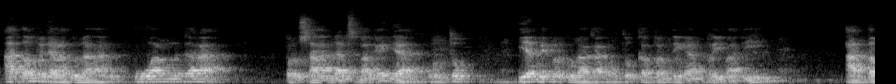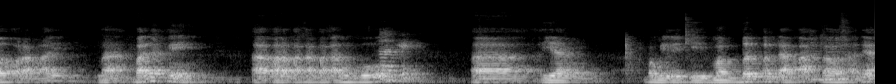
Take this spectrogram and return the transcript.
atau penyalahgunaan uang negara, perusahaan dan sebagainya untuk yang dipergunakan untuk kepentingan pribadi atau orang lain. Nah, banyak nih eh, para pakar-pakar hukum Oke. uh, yang memiliki mem- berpendapat Mhm. bahwasanya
